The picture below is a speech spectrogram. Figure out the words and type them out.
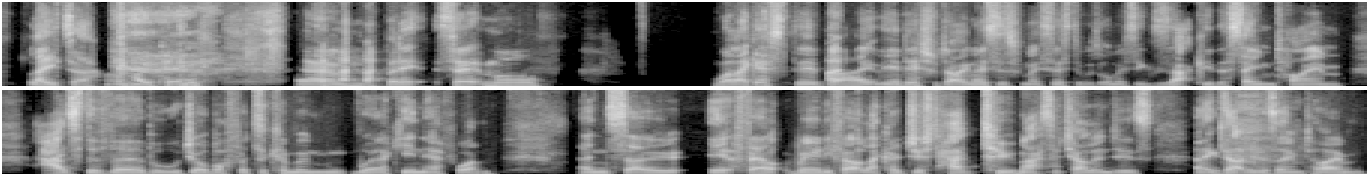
later, I'm hoping. um, but it so it more well, I guess the di- the initial diagnosis for my sister was almost exactly the same time as the verbal job offer to come and work in F1. And so it felt really felt like I just had two massive challenges at exactly the same time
